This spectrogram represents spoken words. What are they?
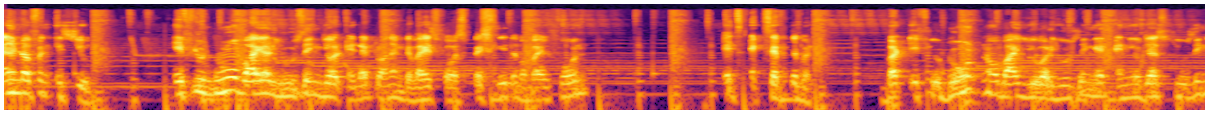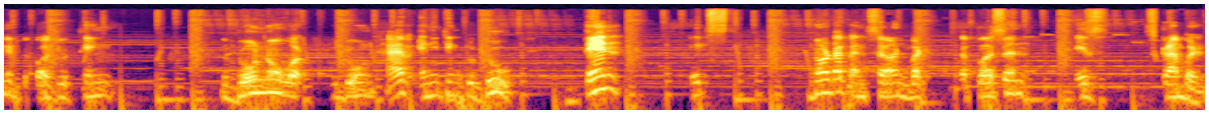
kind of an issue. If you know why you're using your electronic device for, especially the mobile phone, it's acceptable. But if you don't know why you are using it and you're just using it because you think you don't know what you don't have anything to do, then it's not a concern, but the person is scrambled.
